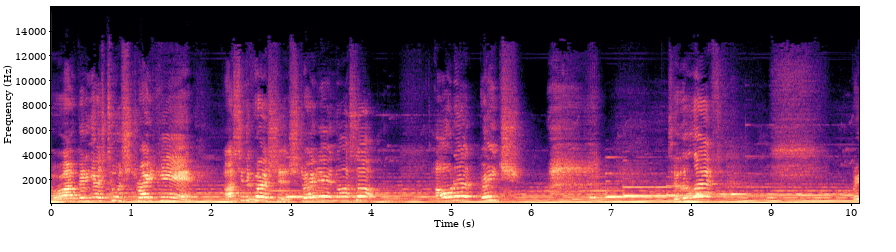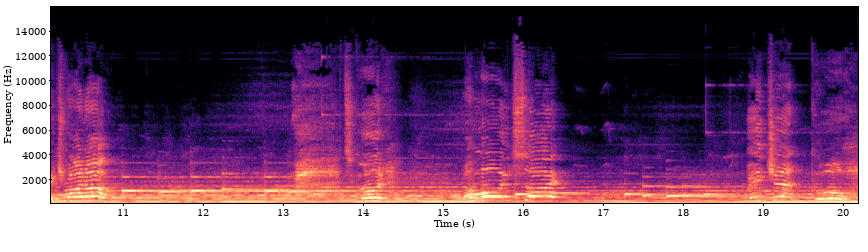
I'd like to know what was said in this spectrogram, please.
All right, I'm gonna go to a straight hand. Ask you the question, straight hand, nice up. Hold it, reach. To the left. Reach right up. It's good. One more each side. Reach it, good.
